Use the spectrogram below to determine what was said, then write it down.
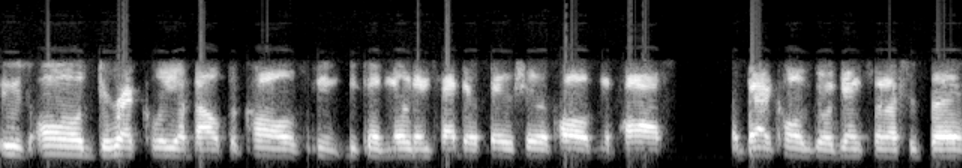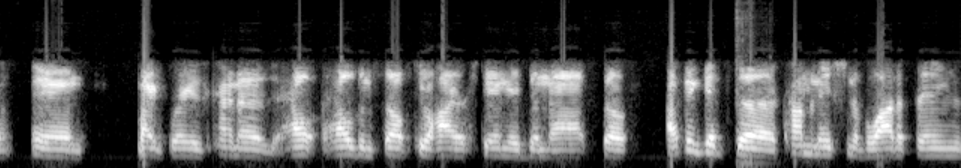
it was all directly about the calls because Notre Dame's had their fair share of calls in the past, bad calls go against them, I should say, and Mike Brey has kind of held, held himself to a higher standard than that. So I think it's a combination of a lot of things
